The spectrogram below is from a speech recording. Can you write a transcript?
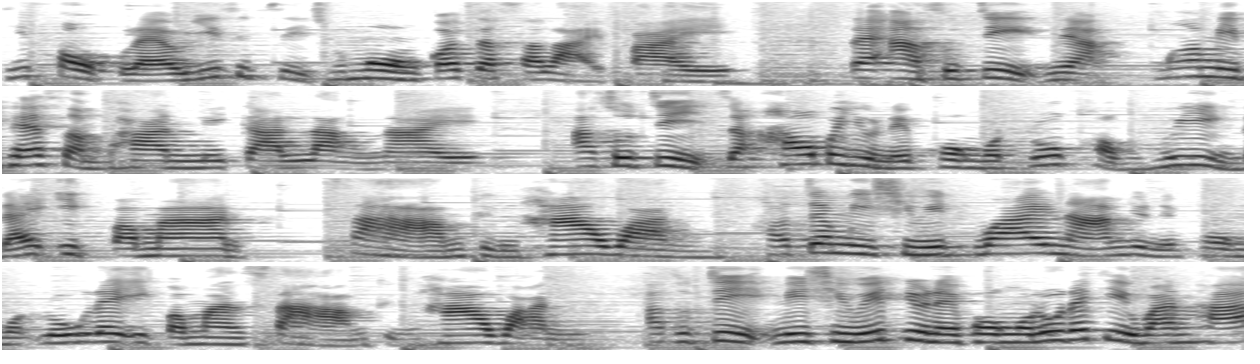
ที่ตกแล้ว 24 ชั่วโมงก็จะสลายไป แต่อสุจิเนี่ยเมื่อมีเพศสัมพันธ์มีการหลั่งในอสุจิจะเข้าไปอยู่ในโพรงมดลูกของผู้หญิงได้อีกประมาณ 3-5 วัน เขาจะมีชีวิตว่ายน้ำอยู่ในโพรงมดลูกได้อีกประมาณ 3-5 วัน อสุจิมีชีวิตอยู่ในโพรงมดลูกได้กี่วันคะ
